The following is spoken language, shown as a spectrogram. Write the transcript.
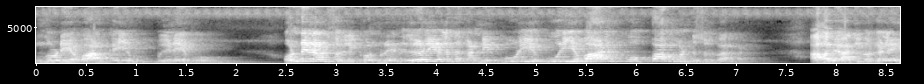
உங்களுடைய வாழ்க்கையும் வீணே போகும். ஒன்றை நான் சொல்லிக் கொண்டேன் ஏழு எழுந்த கண்ணீர் கூறிய கூறிய வாளுக்கு ஒப்பாகும் என்று சொல்வார்கள். ஆகவே அதிபர்களே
